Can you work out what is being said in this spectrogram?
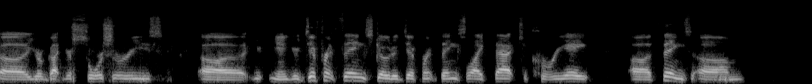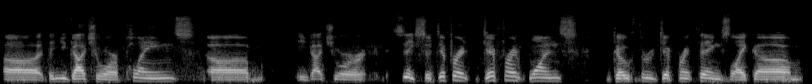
uh, you've got your sorceries uh, you, you know your different things go to different things like that to create uh, things. Um, uh, then you got your plains um, you got your see so different different ones go through different things like um,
